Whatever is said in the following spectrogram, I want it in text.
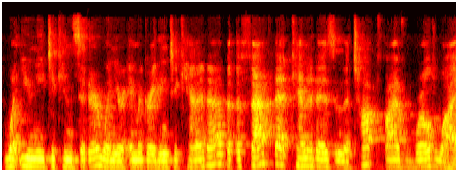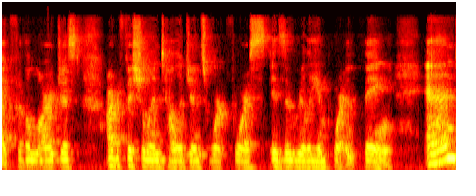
what you need to consider when you're immigrating to Canada. But the fact that Canada is in the top five worldwide for the largest artificial intelligence workforce is a really important thing. And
